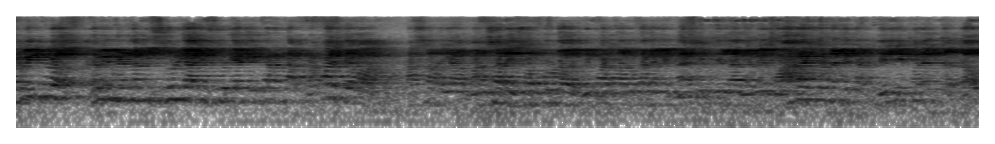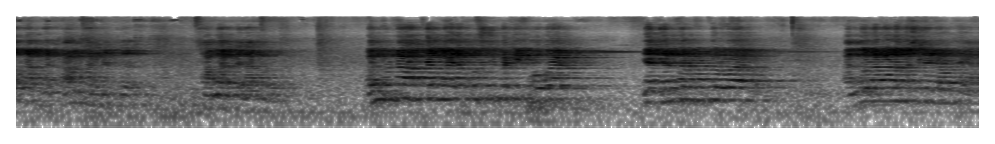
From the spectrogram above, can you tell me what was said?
रवींद्र रवी म्हणलं की सूर्य आणि सूर्याने इतरांना प्रकाश द्यावा असा या माणसाने संपूर्ण निफाड तालुका नव्हे नाशिक जिल्हा नव्हे महाराष्ट्र नव्हे तर दिल्लीपर्यंत जाऊन आपलं काम करण्याचं सामर्थ्य दाखवलं बंधूंना आमच्या महिला कुस्तीपट्टी फोगट या जंतर मंतरवर आंदोलनाला बसलेल्या होत्या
